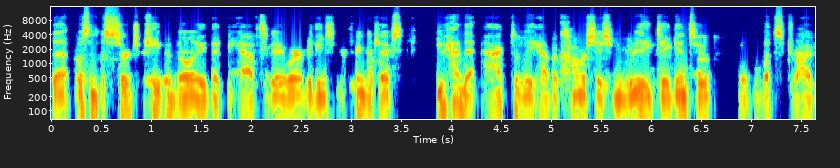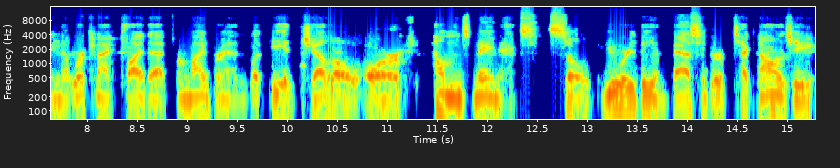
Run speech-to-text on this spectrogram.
that wasn't the search capability that you have today where everything's at your fingertips. You had to actively have a conversation, really dig into well, what's driving that? Where can I apply that for my brand? Let be it Jello or Hellmann's mayonnaise. So you were the ambassador of technology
